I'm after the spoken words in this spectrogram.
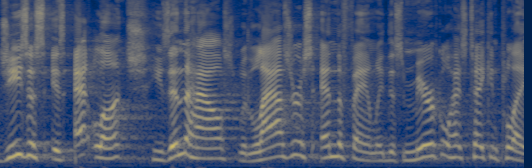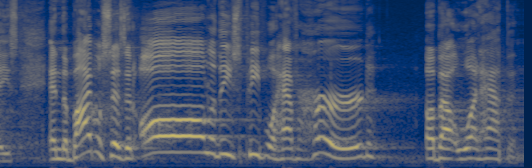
Jesus is at lunch. He's in the house with Lazarus and the family. This miracle has taken place. And the Bible says that all of these people have heard about what happened.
